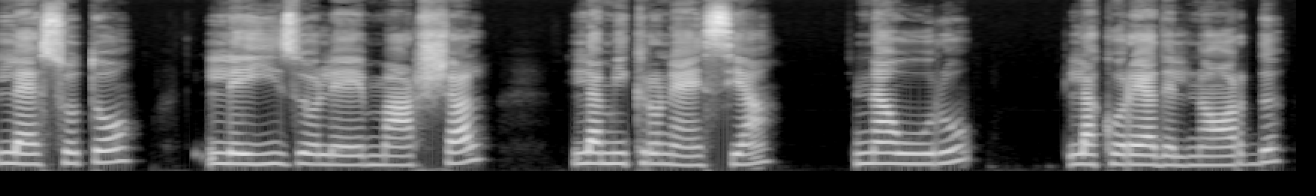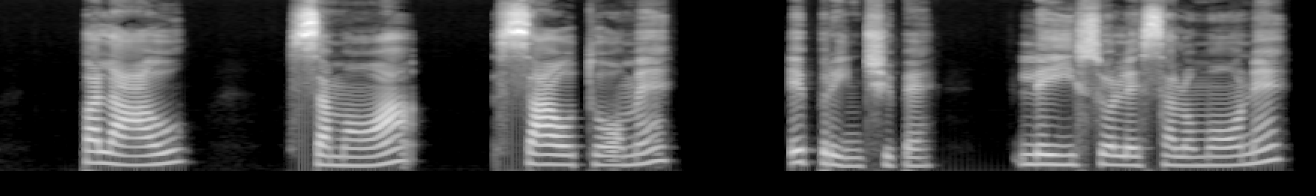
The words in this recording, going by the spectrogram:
Lesoto, le isole Marshall, la Micronesia, Nauru, la Corea del Nord, Palau, Samoa, Sao Tome e Principe le isole Salomone,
